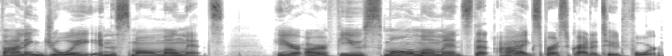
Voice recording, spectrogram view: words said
finding joy in the small moments. Here are a few small moments that I express gratitude for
